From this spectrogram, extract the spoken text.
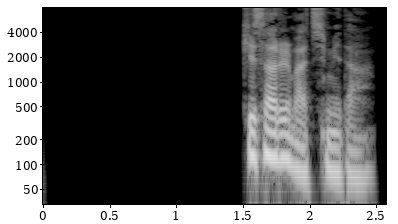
기사를 마칩니다.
